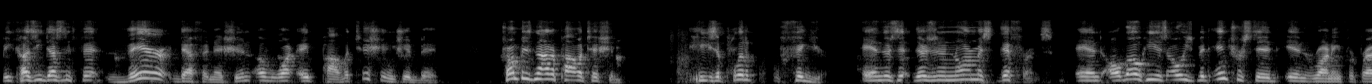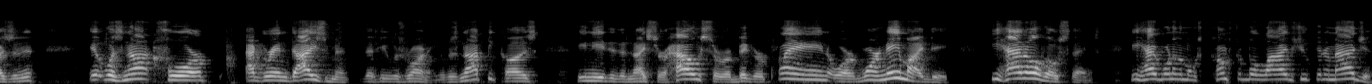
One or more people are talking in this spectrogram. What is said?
because he doesn't fit their definition of what a politician should be. Trump is not a politician. He's a political figure. And there's a, there's an enormous difference. And although he has always been interested in running for president, it was not for aggrandizement that he was running. It was not because he needed a nicer house or a bigger plane or more name ID. He had all those things. He had one of the most comfortable lives you can imagine.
